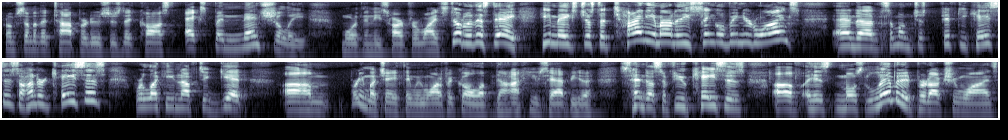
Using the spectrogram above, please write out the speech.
from some of the top producers that cost exponentially more than these Hartford wines. Still to this day, he makes just a tiny amount of these single vineyard wines, and uh, some of them just 50 cases, 100 cases. We're lucky enough to get um, pretty much anything we want. If we call up Don, he was happy to send us a few cases of his most limited production wines.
